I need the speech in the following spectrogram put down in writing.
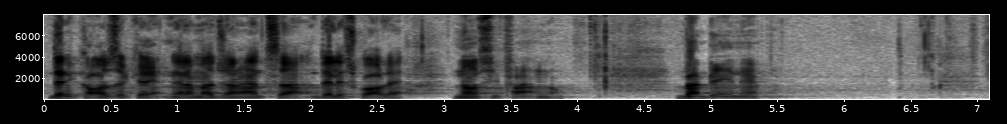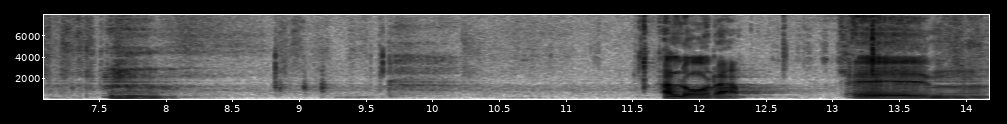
delle cose che nella maggioranza delle scuole non si fanno. Va bene. Allora, ehm,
